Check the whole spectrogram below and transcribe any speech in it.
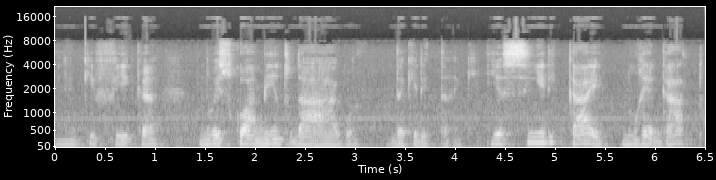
né, que fica no escoamento da água daquele tanque. E assim ele cai num regato,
